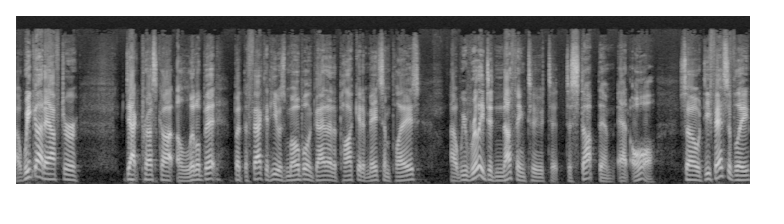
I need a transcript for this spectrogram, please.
Uh, we got after Dak Prescott a little bit, but the fact that he was mobile and got out of the pocket and made some plays, uh, we really did nothing to, to, to stop them at all. So defensively,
